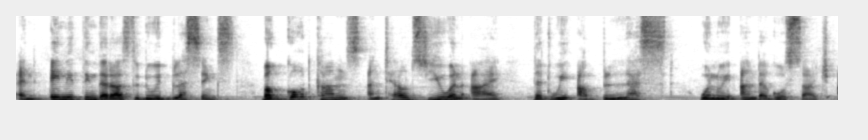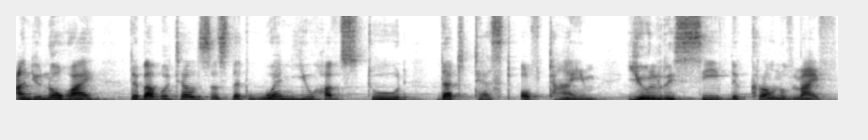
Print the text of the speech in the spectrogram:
and anything that has to do with blessings. But God comes and tells you and I that we are blessed when we undergo such. And you know why? The Bible tells us that when you have stood that test of time, you will receive the crown of life.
